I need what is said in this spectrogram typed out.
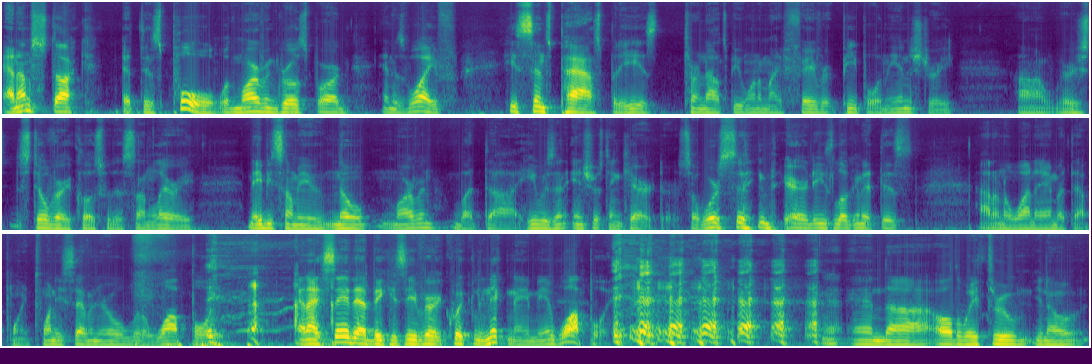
And i'm stuck at this pool with marvin grossbard and his wife. He's since passed but he has turned out to be one of my favorite people in the industry. Uh, we're still very close with his son larry. Maybe some of you know marvin but uh, he was an interesting character. So we're sitting there and he's looking at this I don't know what I am at that point, 27 year old little wop boy. and I say that because he very quickly nicknamed me a wop boy. and uh, all the way through, you know,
